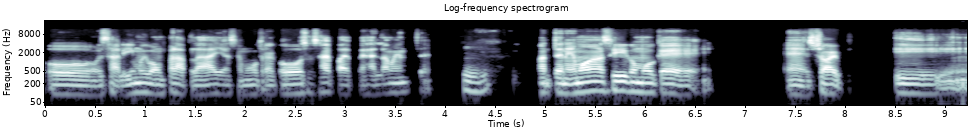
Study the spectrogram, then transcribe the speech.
o salimos y vamos para la playa, hacemos otra cosa, ¿sabes? Para despejar la mente. Mantenemos así como que eh, sharp y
